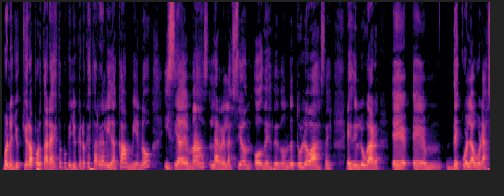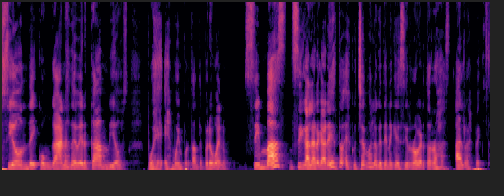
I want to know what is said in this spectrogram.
bueno, yo quiero aportar a esto porque yo quiero que esta realidad cambie, ¿no? Y si además la relación o desde donde tú lo haces es de un lugar eh, em, de colaboración, de con ganas de ver cambios, pues es muy importante. Pero bueno, sin más, sin alargar esto, escuchemos lo que tiene que decir Roberto Rojas al respecto.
